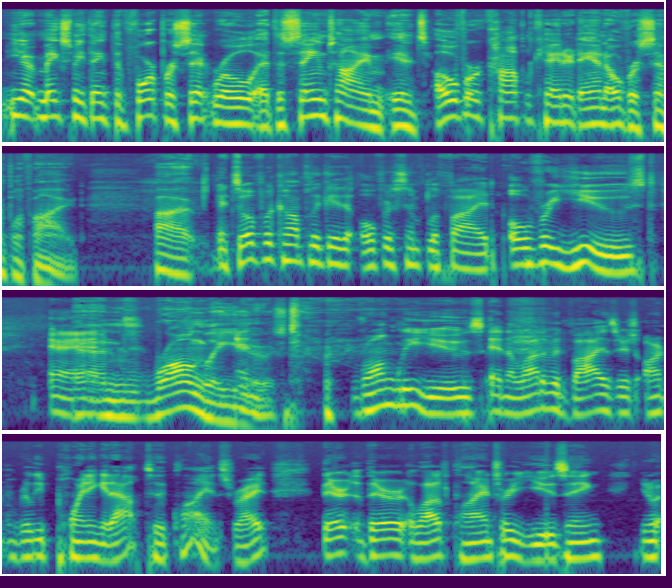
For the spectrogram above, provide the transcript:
you know makes me think the 4% rule at the same time it's overcomplicated and oversimplified. Uh, it's overcomplicated, oversimplified, overused, and, And wrongly used. wrongly used. And a lot of advisors aren't really pointing it out to clients, right? There, there. A lot of clients are using, you know,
